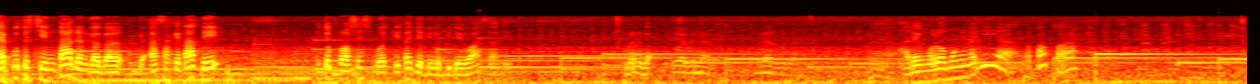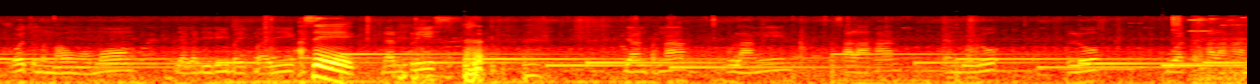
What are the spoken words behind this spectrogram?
eh putus cinta dan gagal ga- sakit hati itu proses buat kita jadi lebih dewasa sih. Bener gak? iya benar. Benar benar. Nah, ada yang mau lo omongin lagi ya? Nggak apa-apa. Gue cuma mau ngomong jaga diri baik-baik. Asik. Dan please jangan pernah ulangi kesalahan yang dulu lo buat kesalahan.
